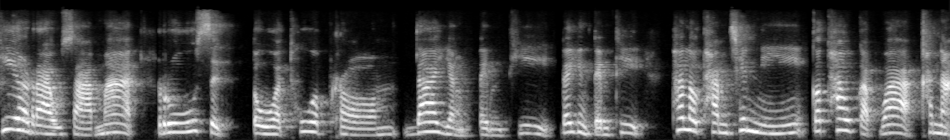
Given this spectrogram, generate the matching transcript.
ที่เราสามารถรู้สึกตัวทั่วพร้อมได้อย่างเต็มที่ได้อย่างเต็มที่ ถ้าเราทำเช่นนี้ก็เท่ากับว่าขณะ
